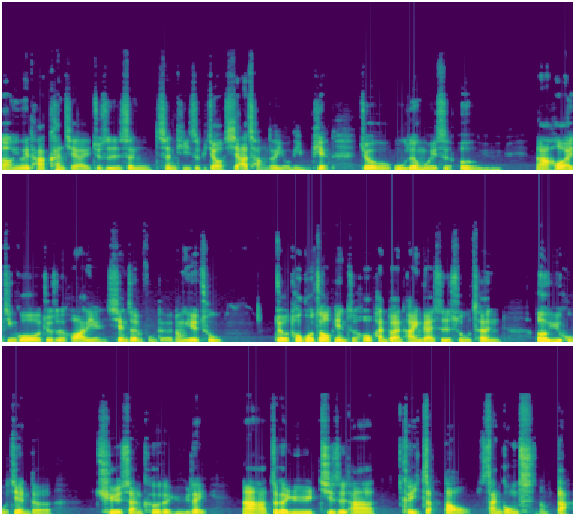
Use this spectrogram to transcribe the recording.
然后，因为它看起来就是身身体是比较狭长的，有鳞片，就误认为是鳄鱼。那后来经过就是花莲县政府的农业处，就透过照片之后判断它应该是俗称鳄鱼火箭的雀鳝科的鱼类。那这个鱼其实它可以长到三公尺那么大。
